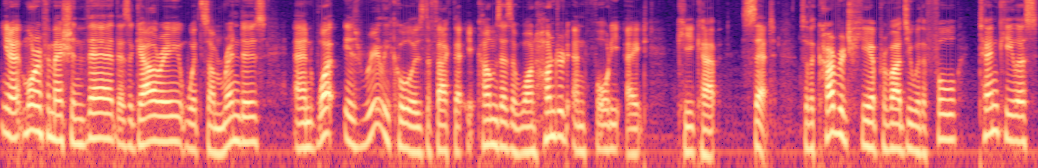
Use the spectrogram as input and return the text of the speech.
you know more information there. There's a gallery with some renders and what is really cool is the fact that it comes as a 148 keycap set. So the coverage here provides you with a full 10 keyless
